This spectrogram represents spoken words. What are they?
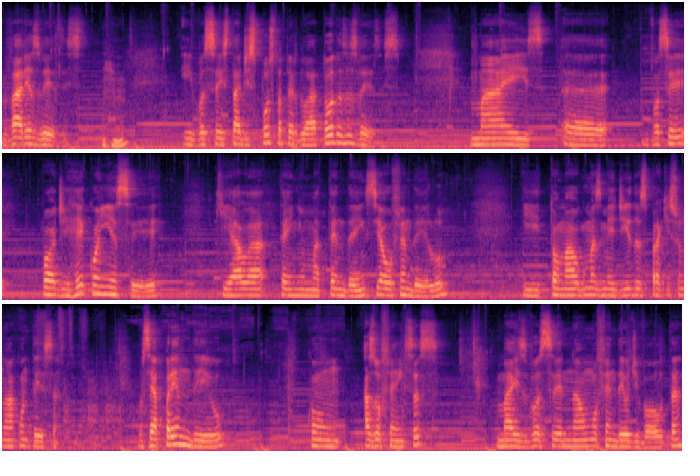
várias vezes. Uhum. E você está disposto a perdoar todas as vezes. Mas é, você pode reconhecer que ela tem uma tendência a ofendê-lo e tomar algumas medidas para que isso não aconteça. Você aprendeu com as ofensas, mas você não ofendeu de volta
